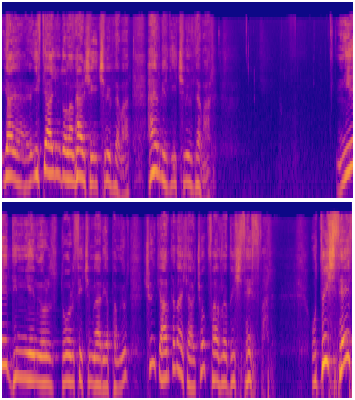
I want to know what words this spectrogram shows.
yani ihtiyacımız olan her şey içimizde var. Her bilgi içimizde var. Niye dinleyemiyoruz, doğru seçimler yapamıyoruz? Çünkü arkadaşlar çok fazla dış ses var. O dış ses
